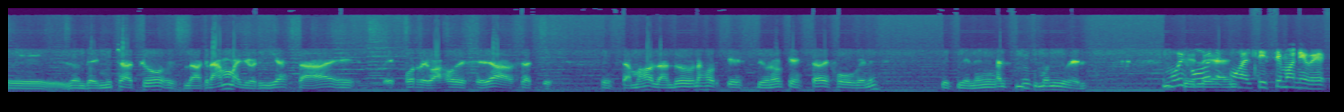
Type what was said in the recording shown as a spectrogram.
eh, donde hay muchachos, la gran mayoría está eh, es por debajo de esa edad, o sea que estamos hablando de una orquesta, de una orquesta de jóvenes que tienen un altísimo nivel. Muy jóvenes con altísimo nivel.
